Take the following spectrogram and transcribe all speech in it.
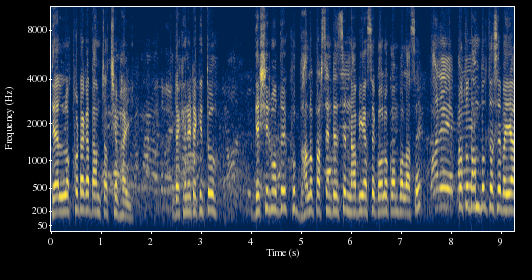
দেড় লক্ষ টাকা দাম চাচ্ছে ভাই। দেখেন এটা কিন্তু দেশের মধ্যে খুব ভালো পার্সেন্টেজের নাবি আছে গলকম্বল আছে। কত দাম বলতেছে ভাইয়া?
